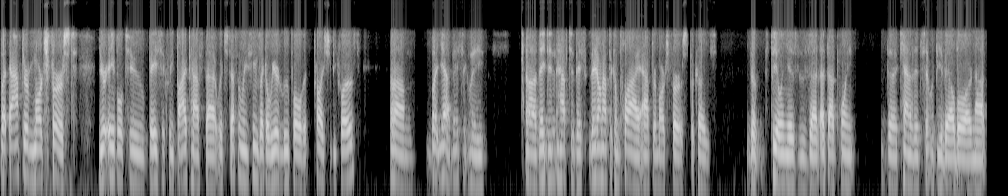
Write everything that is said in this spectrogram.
but after March 1st, you're able to basically bypass that, which definitely seems like a weird loophole that probably should be closed. Um, but yeah, basically, uh, they didn't have to. They don't have to comply after March 1st because the feeling is is that at that point the candidates that would be available are not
